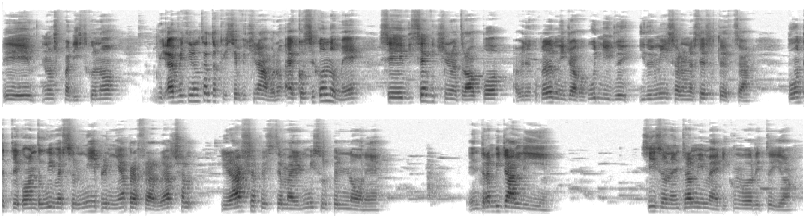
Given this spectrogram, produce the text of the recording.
e non spariscono. Avete notato che si avvicinavano? Ecco, secondo me, se vi si avvicinano troppo, avete comprato il mio gioco, quindi i due, i due mini saranno alla stessa altezza. Punto e quando qui verso il mio premia per fare lascia, li per sistemare il mi sul pennone. Entrambi gialli. Sì, sono entrambi medi, come avevo detto io.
